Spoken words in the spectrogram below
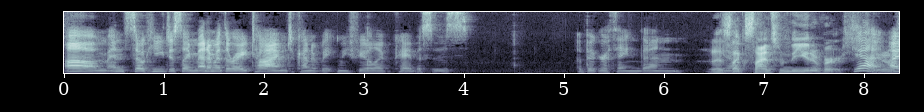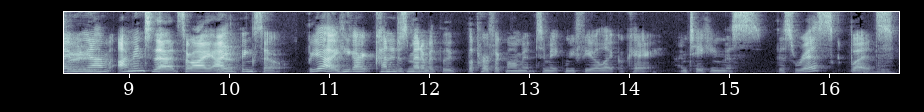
Um, and so he just I met him at the right time to kind of make me feel like, okay, this is a bigger thing than And it's Yeah. like signs from the universe. yeah. You know I'm mean. I'm I'm into that, so I I think so. But yeah, he got kind of just met him at the, the perfect moment to make me feel like, okay, I'm taking this this risk, but Mm-hmm.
